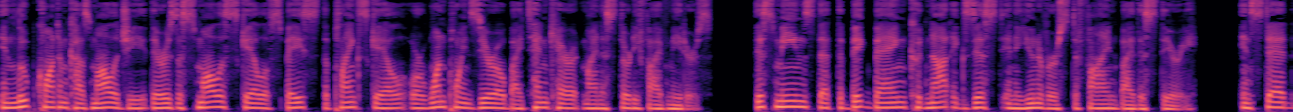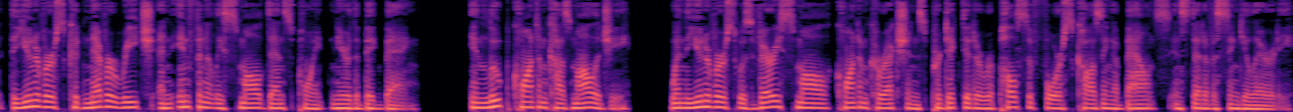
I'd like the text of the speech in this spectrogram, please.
In loop quantum cosmology, there is a smallest scale of space, the Planck scale, or 1.0 by 10 caret minus 35 meters. This means that the Big Bang could not exist in a universe defined by this theory. Instead, the universe could never reach an infinitely small dense point near the Big Bang. In loop quantum cosmology, when the universe was very small, quantum corrections predicted a repulsive force causing a bounce instead of a singularity.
